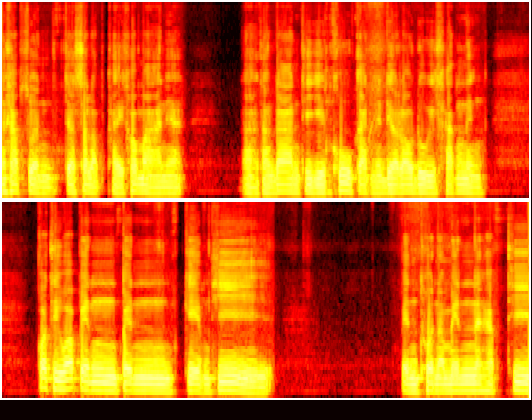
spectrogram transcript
นะครับ ส่วนจะสลับใครเข้ามาเนี่ยทางด้านที่ยืนคู่กันเนี่ยเดี๋ยวเราดูอีกครั้งหนึ่งก็ถือว่าเป็นเป็นเกมที่เป็นทัวร์นาเมนต์นะครับที่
